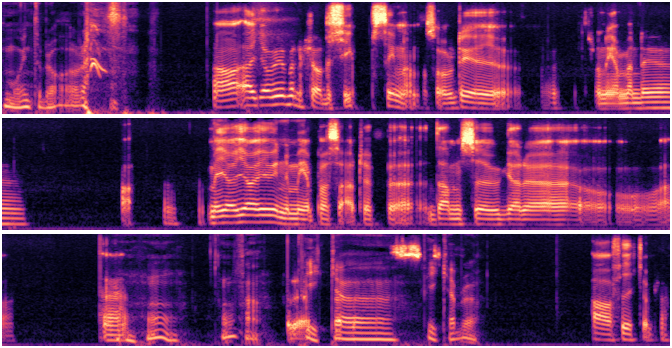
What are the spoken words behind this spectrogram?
mår inte bra av det. Ja, jag var ju väldigt glad i chips innan. Så det är ju... tror ner, men det... Ja. Men jag, jag är ju inne mer på så här, typ eh, dammsugare och... och eh, Mhm. Åh fan. Fika, fikabröd. Ja, fikabröd.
